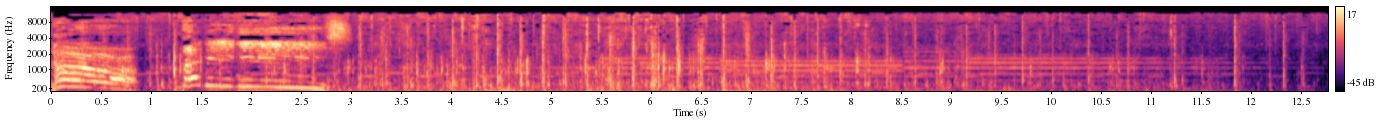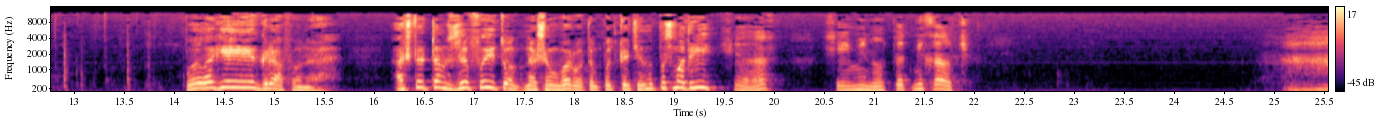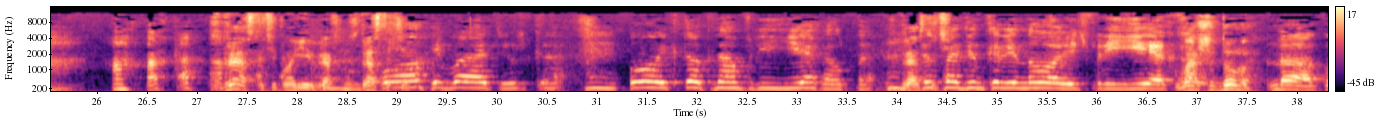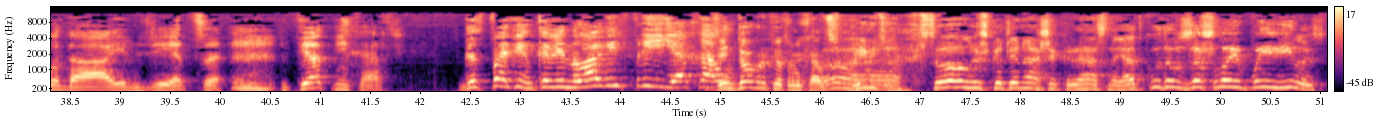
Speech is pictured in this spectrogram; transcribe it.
Но! Поберегись! Пелагея Графовна, а что там за фаэтон к нашим воротам подкатил? Ну, посмотри. Сейчас, семь минут, Петр Михайлович. Здравствуйте, Пелагея Евграфовна, здравствуйте. Ой, батюшка, ой, кто к нам приехал-то? Здравствуйте. Господин Калинович приехал. Ваши дома? Да, куда им деться? Петр Михайлович, господин Калинович приехал. День добрый, Петр Михайлович. А, Примите? солнышко ты наше красное, откуда взошло и появилось?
